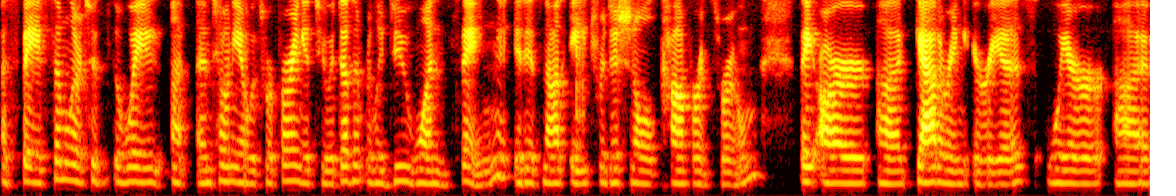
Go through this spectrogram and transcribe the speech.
a space similar to the way uh, Antonia was referring it to. It doesn't really do one thing. It is not a traditional conference room. They are uh, gathering areas where uh,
